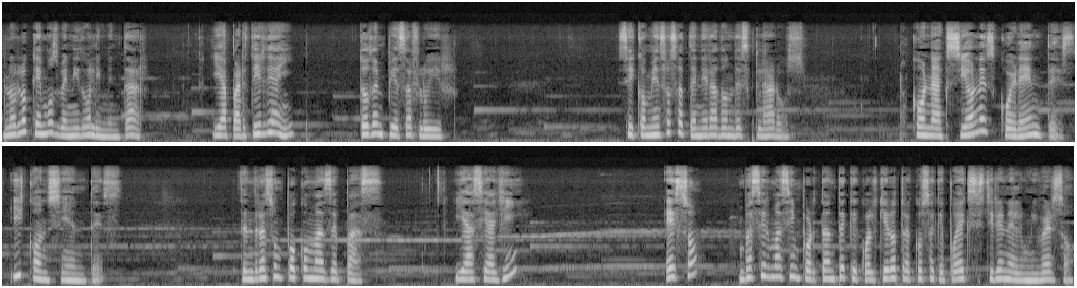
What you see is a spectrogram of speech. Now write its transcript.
no lo que hemos venido a alimentar. Y a partir de ahí, todo empieza a fluir. Si comienzas a tener adondes claros, con acciones coherentes y conscientes, tendrás un poco más de paz. Y hacia allí, eso va a ser más importante que cualquier otra cosa que pueda existir en el universo,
